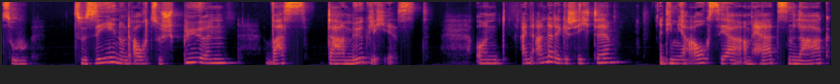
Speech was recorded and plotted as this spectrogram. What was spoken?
zu, zu sehen und auch zu spüren, was da möglich ist. Und eine andere Geschichte, die mir auch sehr am Herzen lag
